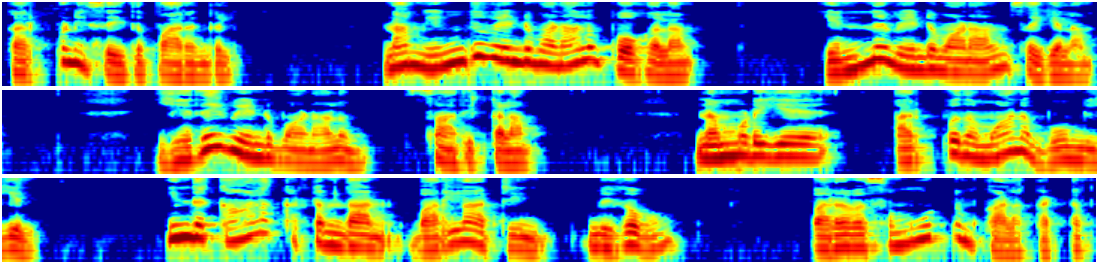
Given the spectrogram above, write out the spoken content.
கற்பனை செய்து பாருங்கள். நாம் எங்கு வேண்டுமானாலும் போகலாம் என்ன வேண்டுமானாலும் செய்யலாம் எதை வேண்டுமானாலும் சாதிக்கலாம். நம்முடைய அற்புதமான பூமியில் இந்த காலகட்டம்தான் வரலாற்றின் மிகவும் பரவசமூட்டும் காலகட்டம்.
